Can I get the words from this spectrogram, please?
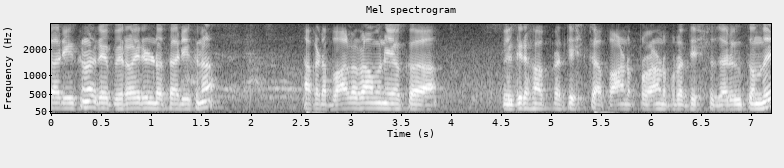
తారీఖున రేపు ఇరవై రెండో తారీఖున అక్కడ బాలరాముని యొక్క విగ్రహ ప్రతిష్ట ప్రాణ ప్రాణ ప్రతిష్ట జరుగుతుంది.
